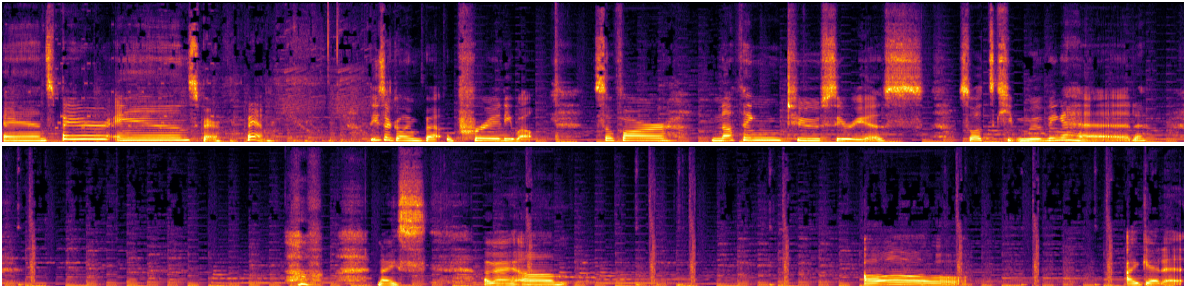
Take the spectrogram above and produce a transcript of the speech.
And spare and spare. Bam. These are going pretty well. So far, nothing too serious. So let's keep moving ahead. nice. Okay, um... Oh. I get it.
